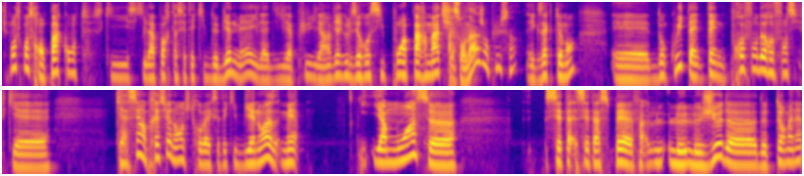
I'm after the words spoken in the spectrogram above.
je pense qu'on se rend pas compte ce qu'il ce apporte à cette équipe de Bienne, mais il a, il a, plus, il a 1,06 points par match. À son âge en plus. Hein. Exactement. Et donc oui, tu as, une profondeur offensive qui est, qui est assez impressionnante, je trouve, avec cette équipe biennoise. Mais il y a moins ce, cet, cet aspect... Enfin, le, le jeu de, de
